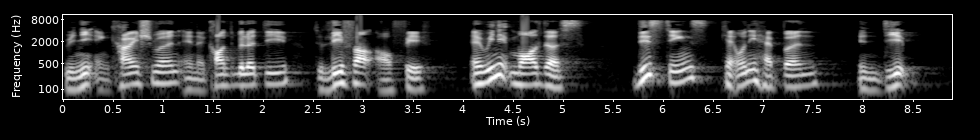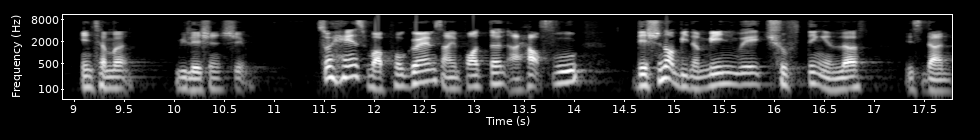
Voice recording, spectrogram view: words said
We need encouragement and accountability to live out our faith. And we need models. These things can only happen in deep, intimate relationship. So hence, while programs are important, are helpful, they should not be the main way truthing in love is done.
